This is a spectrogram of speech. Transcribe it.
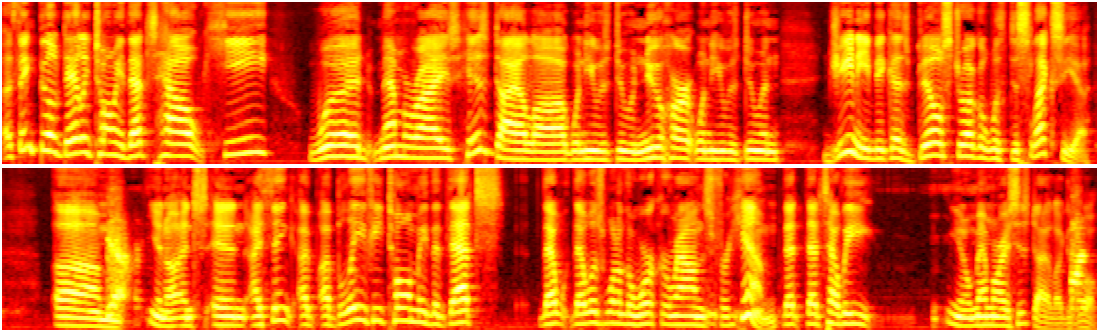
I think Bill Daily told me that's how he would memorize his dialogue when he was doing Newhart, when he was doing Jeannie, because Bill struggled with dyslexia. Um, Yeah. You know, and and I think I, I believe he told me that that's that that was one of the workarounds for him. That that's how he, you know, memorized his dialogue as well.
